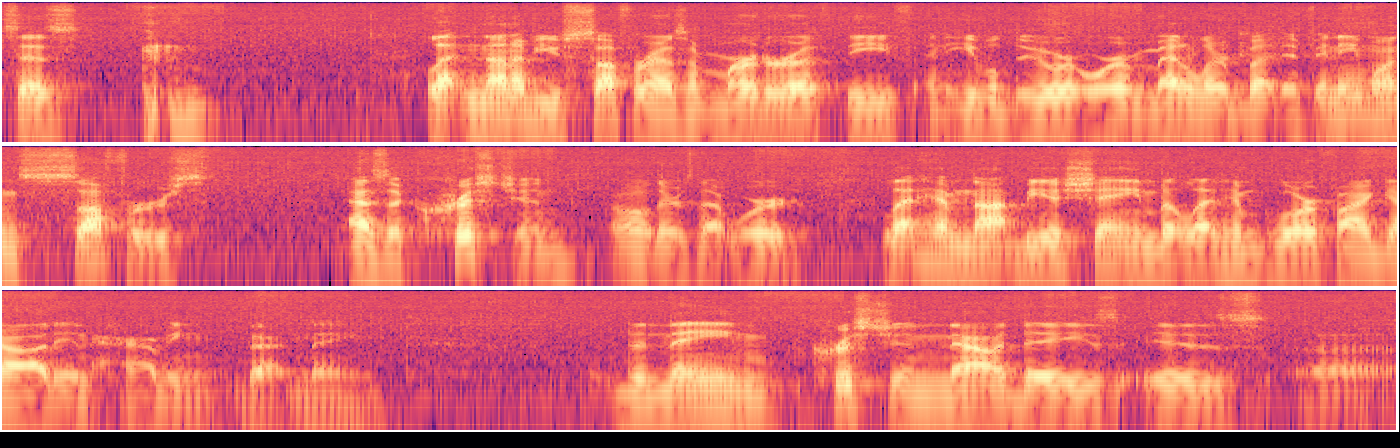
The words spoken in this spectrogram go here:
It says, Let none of you suffer as a murderer, a thief, an evildoer, or a meddler, but if anyone suffers as a Christian, oh, there's that word, let him not be ashamed, but let him glorify God in having that name. The name Christian nowadays is, uh,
